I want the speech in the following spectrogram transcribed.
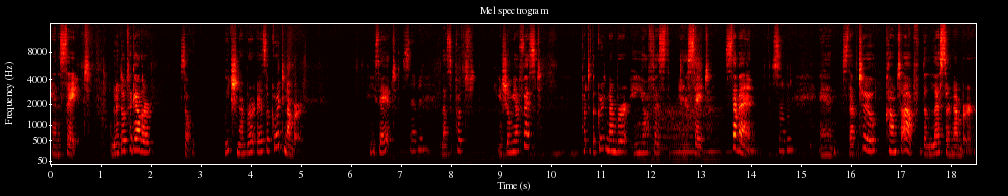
and say it. We're gonna do it together. So which number is a great number? Can you say it? 7. Let's put, can you show me your fist? Put the great number in your fist and say it. 7. 7. And step 2, count up the lesser number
